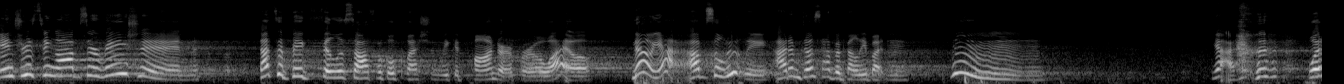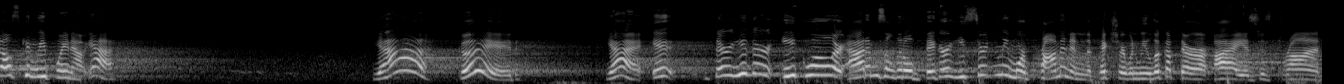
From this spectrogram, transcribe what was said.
Interesting observation. That's a big philosophical question we could ponder for a while. No, yeah, absolutely. Adam does have a belly button. Hmm. Yeah. what else can we point out? Yeah. Yeah, good. Yeah, it, they're either equal or Adam's a little bigger. He's certainly more prominent in the picture. When we look up there, our eye is just drawn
